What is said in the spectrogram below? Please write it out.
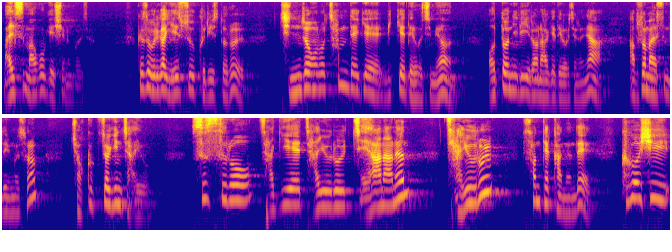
말씀하고 계시는 거죠. 그래서 우리가 예수 그리스도를 진정으로 참되게 믿게 되어지면 어떤 일이 일어나게 되어지느냐? 앞서 말씀드린 것처럼 적극적인 자유, 스스로 자기의 자유를 제한하는 자유를 선택하는데 그것이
